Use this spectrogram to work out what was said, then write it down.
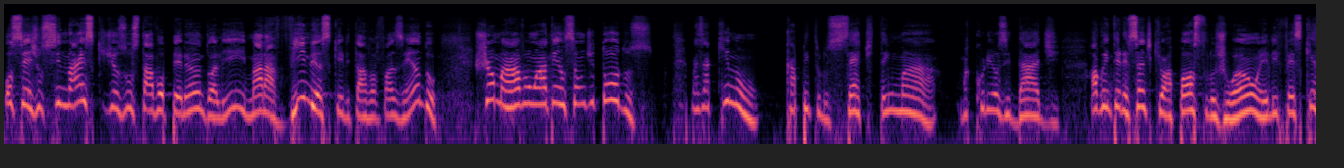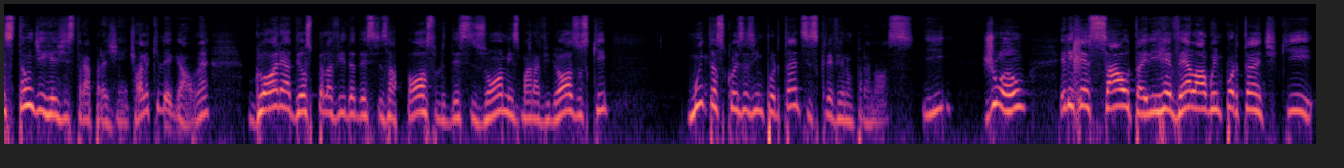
Ou seja, os sinais que Jesus estava operando ali, maravilhas que ele estava fazendo, chamavam a atenção de todos. Mas aqui no capítulo 7 tem uma, uma curiosidade, algo interessante que o apóstolo João ele fez questão de registrar para gente. Olha que legal, né? Glória a Deus pela vida desses apóstolos, desses homens maravilhosos que muitas coisas importantes escreveram para nós. E João ele ressalta, ele revela algo importante que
